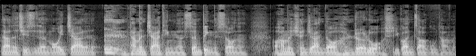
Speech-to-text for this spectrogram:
那呢，其实，某一家呢，他们家庭呢生病的时候呢，哦，他们全家人都很热络，习惯照顾他们，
